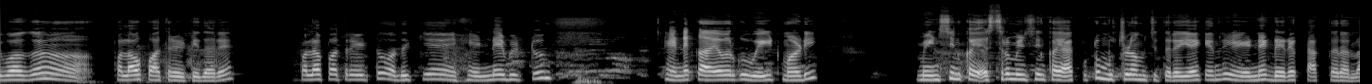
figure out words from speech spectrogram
ಇವಾಗ ಪಲಾವ್ ಪಾತ್ರೆ ಇಟ್ಟಿದ್ದಾರೆ. ಪಲಾವ್ ಪಾತ್ರೆ ಇಟ್ಟು ಅದಕ್ಕೆ ಎಣ್ಣೆ ಬಿಟ್ಟು ಎಣ್ಣೆ ಕಾಯೋವರೆಗೂ ವೆಯ್ಟ್ ಮಾಡಿ ಮೆಣಸಿನ್ಕಾಯಿ, ಹಸಿರು ಮೆಣಸಿನ್ಕಾಯಿ ಹಾಕ್ಬಿಟ್ಟು ಮುಚ್ಚಳ ಮುಚ್ಚುತ್ತಾರೆ ಯಾಕೆಂದರೆ ಎಣ್ಣೆಗೆ ಡೈರೆಕ್ಟ್ ಹಾಕ್ತಾರಲ್ಲ,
